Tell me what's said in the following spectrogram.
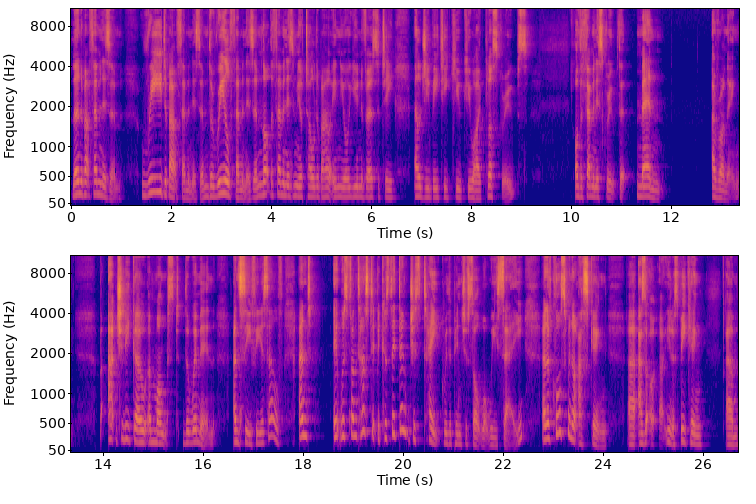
learn about feminism, read about feminism, the real feminism, not the feminism you're told about in your university LGBTQI plus groups or the feminist group that men are running, but actually go amongst the women and see for yourself. And it was fantastic because they don't just take with a pinch of salt what we say. And of course, we're not asking, uh, as uh, you know, speaking um,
